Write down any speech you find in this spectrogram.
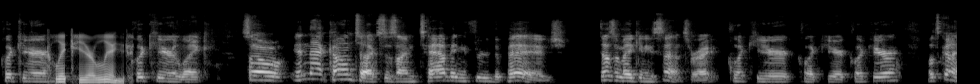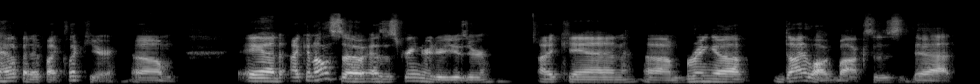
click here, Click here link. click here link. So in that context, as I'm tabbing through the page, doesn't make any sense, right? Click here, click here, click here. What's going to happen if I click here? Um, and I can also, as a screen reader user, I can um, bring up dialog boxes that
